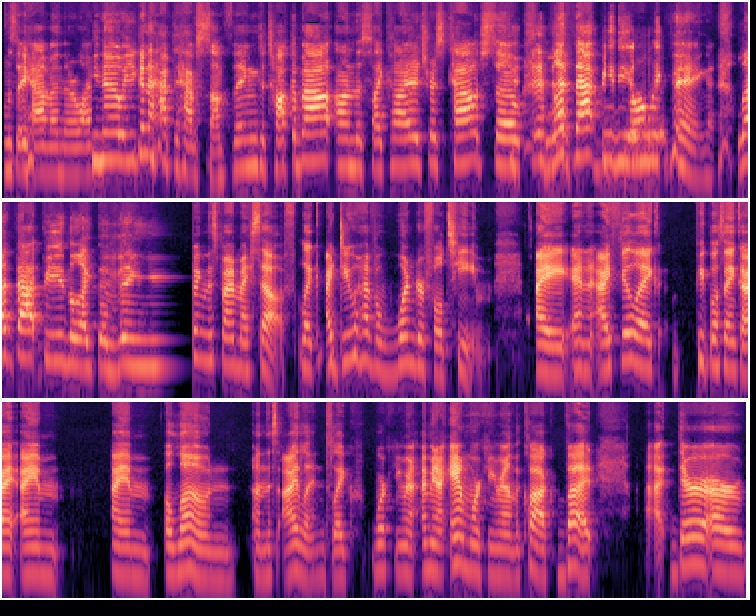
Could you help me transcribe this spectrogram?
problems they have in their life. You know, you're going to have to have something to talk about on the psychiatrist couch. So let that be the only thing. Let that be the like the thing you doing this by myself. Like I do have a wonderful team. I and I feel like people think I I am I am alone on this island like working around I mean I am working around the clock, but I, there are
